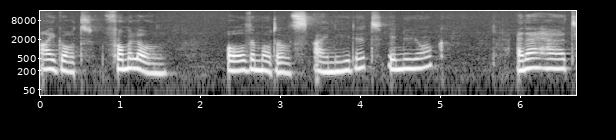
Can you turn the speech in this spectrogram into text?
I got from Alone all the models I needed in New York. And I had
